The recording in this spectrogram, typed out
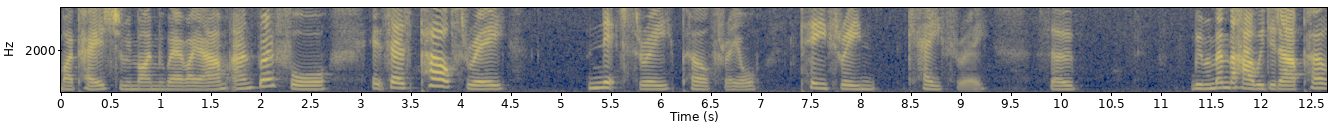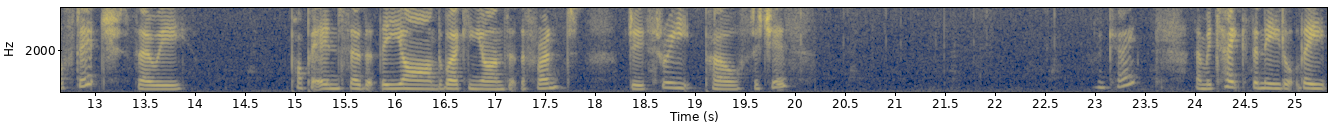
my page to remind me where I am and row four it says purl 3 knit 3 purl 3 or p3 k3 so we remember how we did our purl stitch. So we pop it in so that the yarn the working yarns at the front do three purl stitches. Okay. And we take the needle the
